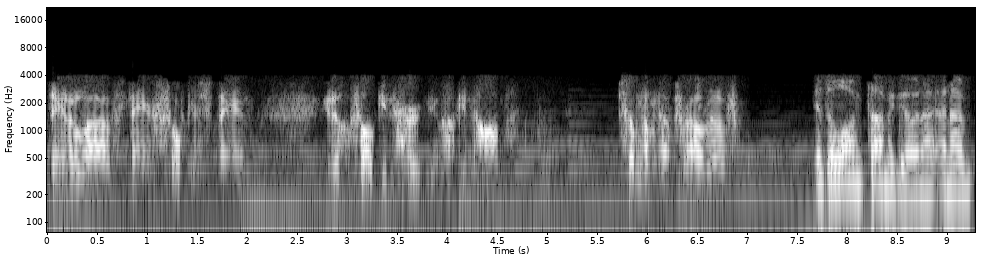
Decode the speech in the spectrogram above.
Staying alive, staying focused, staying, you know, without hurt, without harmed. Something I'm not proud of. It's a long time ago, and I and I'm,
